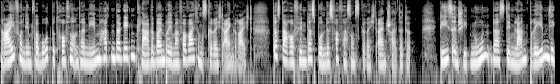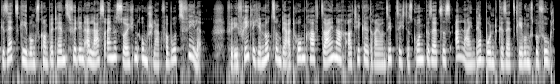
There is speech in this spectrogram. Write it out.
Drei von dem Verbot betroffene Unternehmen hatten dagegen Klage beim Bremer Verwaltungsgericht eingereicht, das daraufhin das Bundesverfassungsgericht einschaltete. Dies entschied nun, dass dem Land Bremen die Gesetzgebungskompetenz für den Erlass eines solchen Umschlagverbots fehle. Für die friedliche Nutzung der Atomkraft sei nach Artikel 73 des Grundgesetzes allein der Bund gesetzgebungsbefugt.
